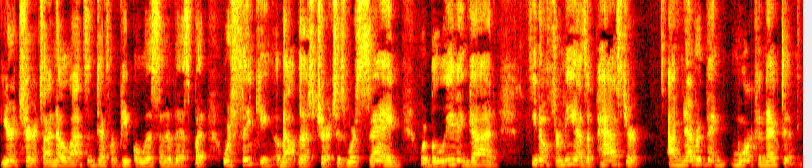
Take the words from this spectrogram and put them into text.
your church. I know lots of different people listen to this, but we're thinking about those churches. We're saying, we're believing God. You know, for me as a pastor, I've never been more connected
